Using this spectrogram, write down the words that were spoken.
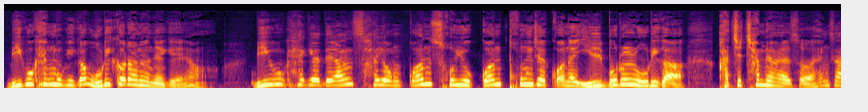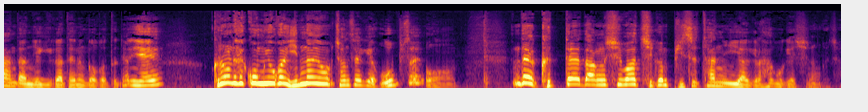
미국 핵무기가 우리 거라는 얘기예요. 미국 핵에 대한 사용권, 소유권, 통제권의 일부를 우리가 같이 참여해서 행사한다는 얘기가 되는 거거든요. 예. 그런 핵 공유가 있나요? 전 세계에 없어요. 근데 그때 당시와 지금 비슷한 이야기를 하고 계시는 거죠.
